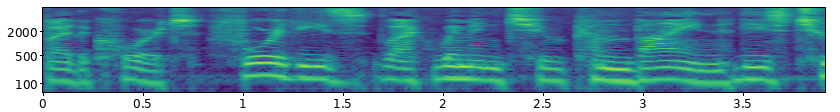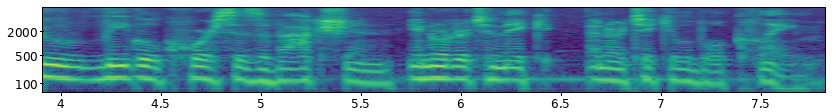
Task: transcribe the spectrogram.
by the court for these black women to combine these two legal courses of action in order to make an articulable claim.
